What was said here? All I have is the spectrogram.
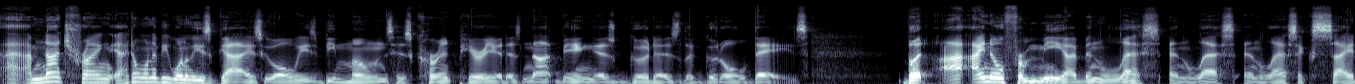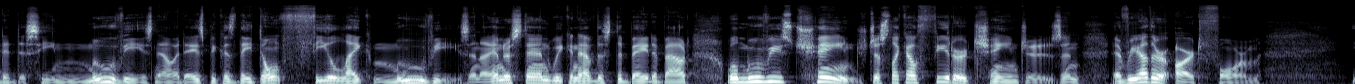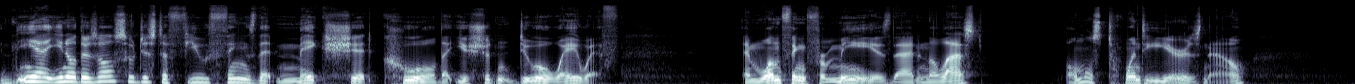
I, am not trying, I don't want to be one of these guys who always bemoans his current period as not being as good as the good old days. But I, I know for me, I've been less and less and less excited to see movies nowadays because they don't feel like movies. And I understand we can have this debate about, well, movies change just like how theater changes and every other art form. Yeah, you know, there's also just a few things that make shit cool that you shouldn't do away with. And one thing for me is that in the last almost 20 years now,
